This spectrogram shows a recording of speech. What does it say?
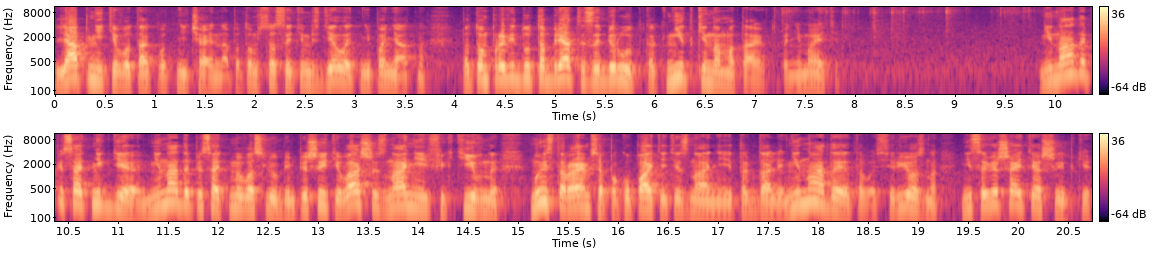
ляпните вот так вот нечаянно, а потом что с этим сделать, непонятно. Потом проведут обряд и заберут, как нитки намотают, понимаете? Не надо писать нигде, не надо писать «мы вас любим», пишите «ваши знания эффективны», «мы стараемся покупать эти знания» и так далее. Не надо этого, серьезно, не совершайте ошибки.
